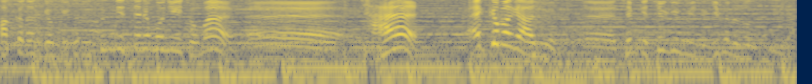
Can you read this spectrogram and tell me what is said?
화끈한 경기 그리고 승리 세레모니 정말 에, 잘 깔끔하게 아주 에, 재밌게 즐기고 있는 김현우 선수입니다.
